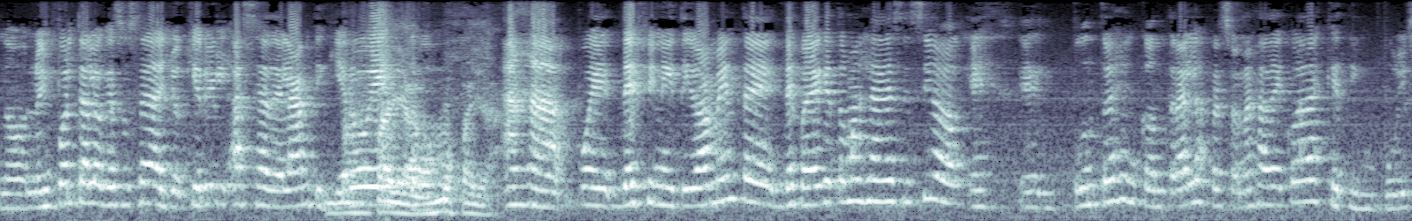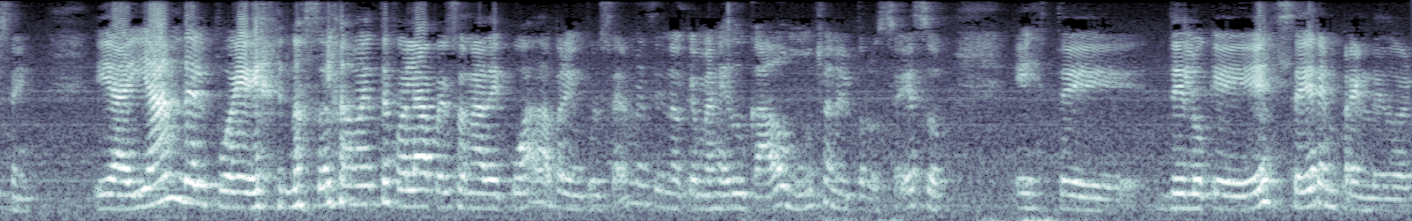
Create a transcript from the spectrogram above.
no, no importa lo que suceda, yo quiero ir hacia adelante y quiero vamos esto. Para allá, vamos para allá. Ajá, pues definitivamente después de que tomas la decisión, es, el punto es encontrar las personas adecuadas que te impulsen. Y ahí Andel, pues, no solamente fue la persona adecuada para impulsarme, sino que me ha educado mucho en el proceso este, de lo que es ser emprendedor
